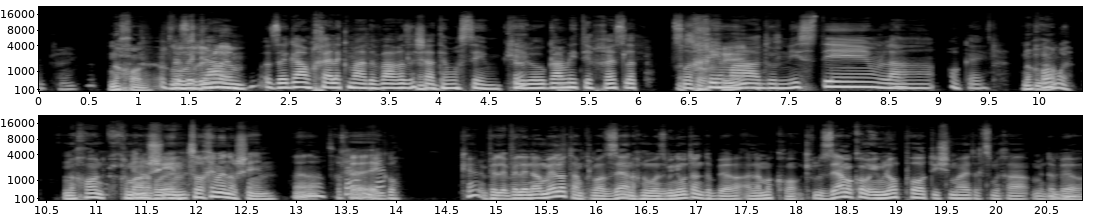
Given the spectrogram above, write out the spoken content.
אוקיי. נכון. וזה גם, להם. זה גם חלק מהדבר הזה כן. שאתם עושים, כן, כאילו גם כן. להתייחס לצרכים. האדוניסטיים, ל... אוקיי. נכון, לגמרי. נכון, כלומר, אנושיים, צרכים אנושיים. צריך כן, כן. אגו. כן, ול, ולנרמל אותם, כלומר זה, אנחנו מזמינים אותם לדבר על המקום, כאילו זה המקום, אם לא פה תשמע את עצמך מדבר,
